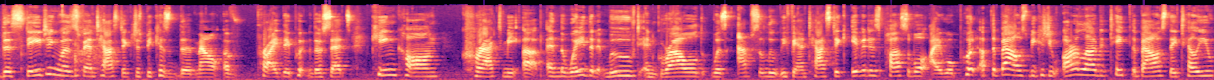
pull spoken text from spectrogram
The staging was fantastic just because of the amount of pride they put into those sets. King Kong cracked me up and the way that it moved and growled was absolutely fantastic if it is possible i will put up the bows because you are allowed to tape the bows they tell you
